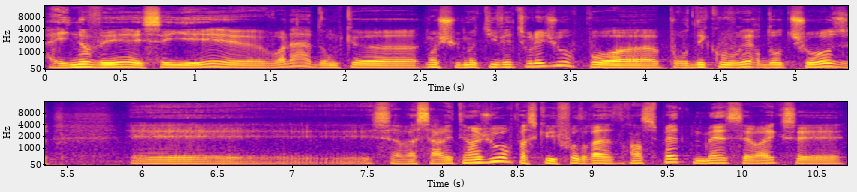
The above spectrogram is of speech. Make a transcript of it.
à innover, à essayer. voilà, donc moi je suis motivé tous les jours pour, pour découvrir d'autres choses Et ça va s'arrêter un jour parce qu'il faudra transmettre, mais c'est vrai que c'est,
